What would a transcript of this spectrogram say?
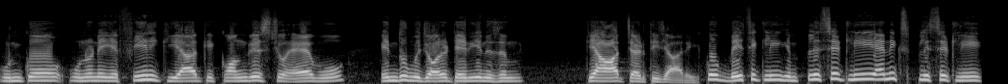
उनको, उन्होंने ये फील किया कि कांग्रेस जो है वो हिंदू मेजोरिटेरियनिज़म के हाथ चढ़ती जा रही। को बेसिकली इम्प्लिसिटली एंड एक्सप्लिसिटली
